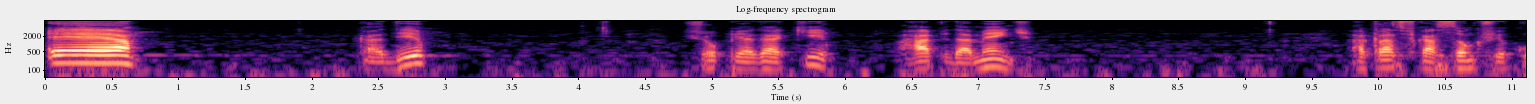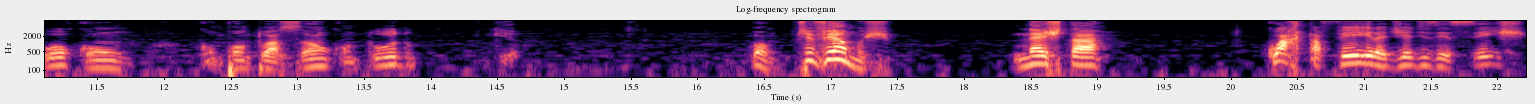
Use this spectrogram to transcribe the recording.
É... Cadê? Deixa eu pegar aqui rapidamente a classificação que ficou com, com pontuação, com tudo. Aqui. Bom, tivemos nesta quarta-feira, dia 16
